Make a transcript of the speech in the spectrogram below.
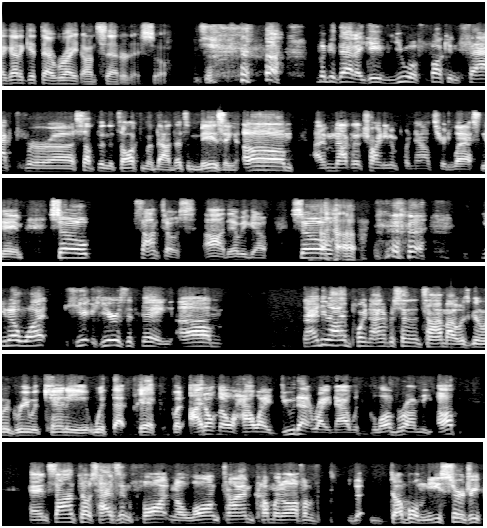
I got to get that right on Saturday. So. Look at that! I gave you a fucking fact for uh, something to talk to him about. That's amazing. Um, I'm not going to try and even pronounce her last name. So Santos. Ah, there we go. So, you know what? Here, here's the thing. Um, 99.9% of the time, I was going to agree with Kenny with that pick, but I don't know how I do that right now with Glover on the up and Santos hasn't fought in a long time, coming off of double knee surgery,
